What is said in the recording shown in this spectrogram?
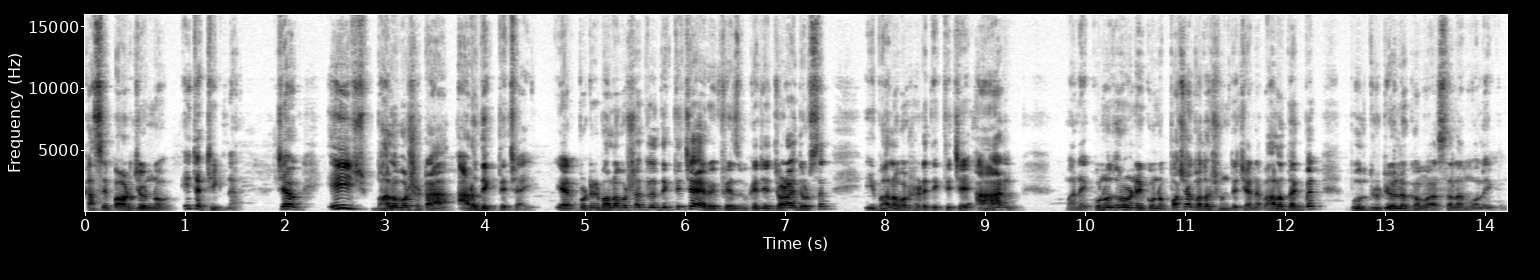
কাছে পাওয়ার জন্য এটা ঠিক না। যাই হোক, এই ভালোবাসাটা আরও দেখতে চাই। এয়ারপোর্টের ভালোবাসাটা দেখতে চাই, আর ওই ফেসবুকে যে জড়ায় ধরছেন, এই ভালোবাসাটা দেখতে চাই। আর মানে কোনো ধরনের কোনো পচা কথা শুনতে চায় না। ভালো থাকবেন। ভুল ত্রুটি হলো ক্ষমা। আসসালামু আলাইকুম।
